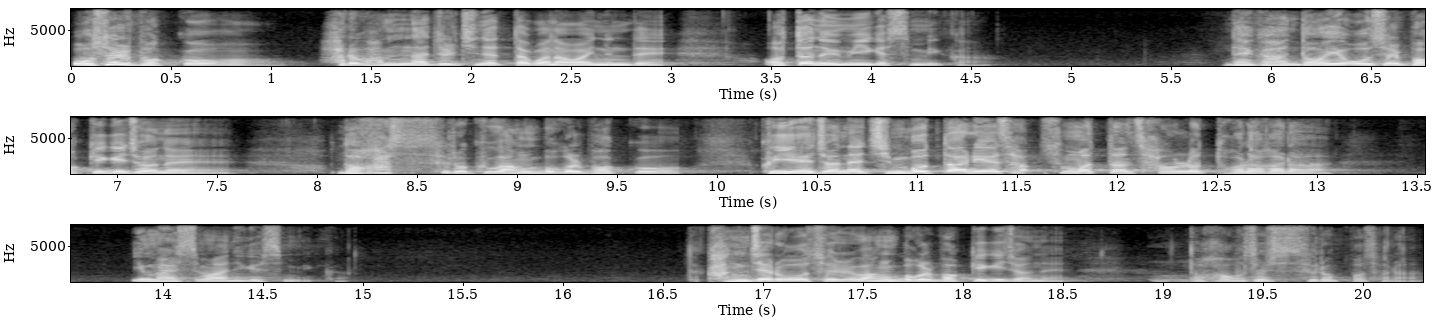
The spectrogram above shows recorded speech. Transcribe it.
옷을 벗고 하루 밤낮을 지냈다고 나와 있는데 어떤 의미겠습니까? 내가 너의 옷을 벗기기 전에 너가 스스로 그 왕복을 벗고 그 예전에 진보다리에 숨었던 사울로 돌아가라. 이 말씀 아니겠습니까? 강제로 옷을 왕복을 벗기기 전에 너가 옷을 스스로 벗어라.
